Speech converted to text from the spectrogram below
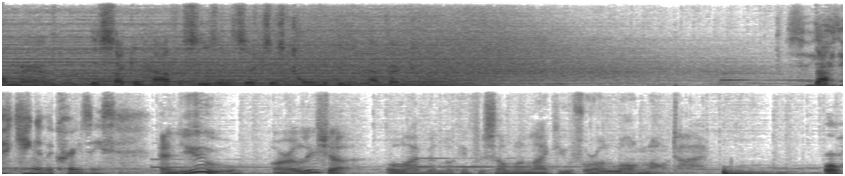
Oh man, the second half of season six is going to be epic. So That- you're the king of the crazies. And you are Alicia. Oh, I've been looking for someone like you for a long, long time. Oh.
